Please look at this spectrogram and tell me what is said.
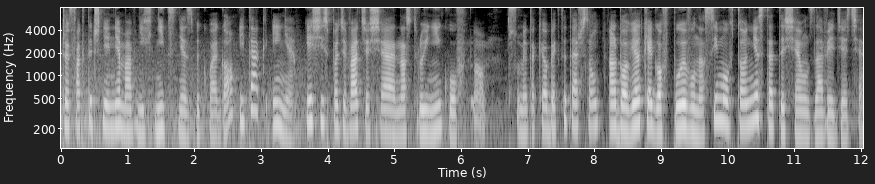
Czy faktycznie nie ma w nich nic niezwykłego? I tak, i nie. Jeśli spodziewacie się nastrójników, no w sumie takie obiekty też są, albo wielkiego wpływu na simów, to niestety się zawiedziecie.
